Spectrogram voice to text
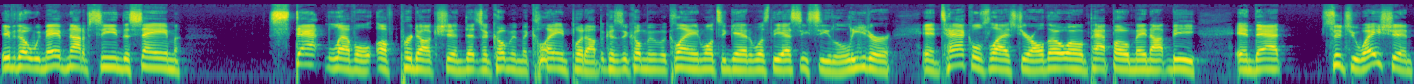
even though we may have not have seen the same stat level of production that Zakoby McClain put up because Zakoby McClain, once again, was the SEC leader in tackles last year. Although Owen Pappoe may not be in that situation,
